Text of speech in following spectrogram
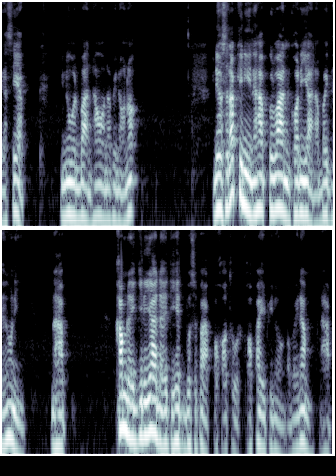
ก็แซ่บเมนูบ้านๆเฮานะพี่น้องเนาะเดี๋ยวสำหรับคลิปนี้นะครับคุณว่านขออนุญาตเอาไปถึงเท่านี้นะครับ คำใดกิริยาใดที่เฮ็ดบ่สุภาพก็ขอโทษขออภัยพี่น้องเอาไว้นํนะครับ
